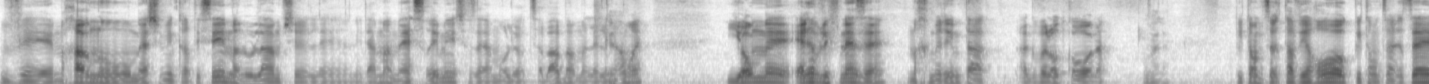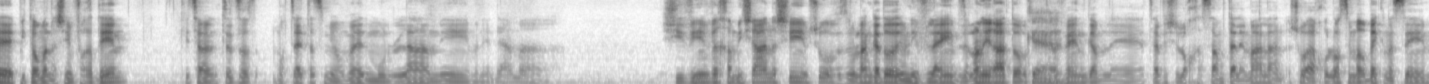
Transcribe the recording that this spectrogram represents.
ומכרנו 170 כרטיסים על אולם של, אה, אני יודע מה, 120 איש, אז זה אמור להיות סבבה, מלא כן. לגמרי. יום, ערב לפני זה, מחמירים את ההגבלות קורונה. וואלה. פתאום צריך תו ירוק, פתאום צריך זה, פתאום אנשים מפחדים. קיצר, אני מוצא, את עצמי עומד מול עם, אני יודע מה, 75 אנשים, שוב, זה אולם גדול, הם נבלעים, זה לא נראה טוב, כן. אתה מבין? גם לצוות שלא חסמת למעלה, שוב, אנחנו לא עושים הרבה כנסים,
